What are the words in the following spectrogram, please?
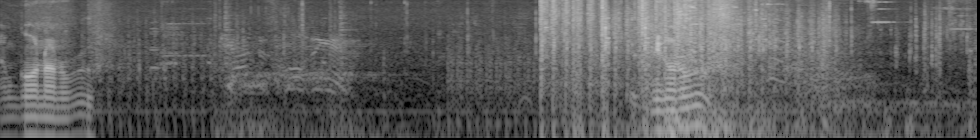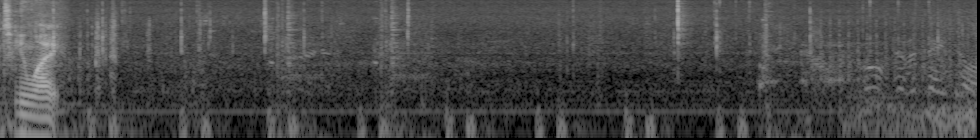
I'm going on the roof. Gas is closing in. There's me on the roof. Team white. Move to the safe zone.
